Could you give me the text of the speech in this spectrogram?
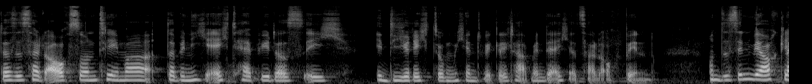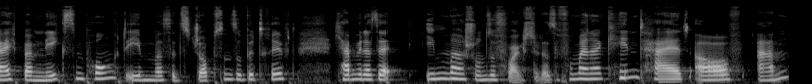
das ist halt auch so ein Thema, da bin ich echt happy, dass ich in die Richtung mich entwickelt habe, in der ich jetzt halt auch bin. Und das sind wir auch gleich beim nächsten Punkt, eben was jetzt Jobs und so betrifft. Ich habe mir das ja immer schon so vorgestellt, also von meiner Kindheit auf an,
